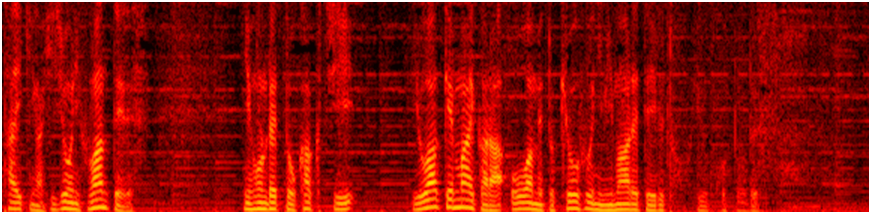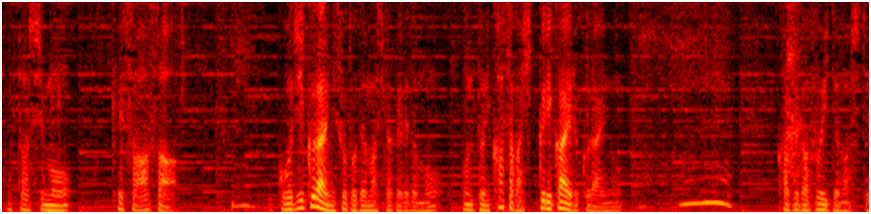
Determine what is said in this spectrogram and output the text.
大気が非常に不安定です。日本列島各地夜明け前から大雨と強風に見舞われているということです。私も今朝朝5時くらいに外出ましたけれども本当に傘がひっくり返るくらいの風が吹いてまして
